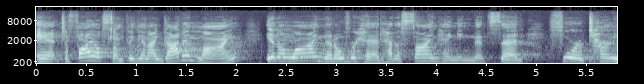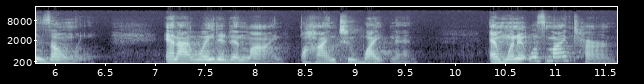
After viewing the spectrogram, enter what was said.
and to file something, and I got in line in a line that overhead had a sign hanging that said, for attorneys only. And I waited in line behind two white men. And when it was my turn,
